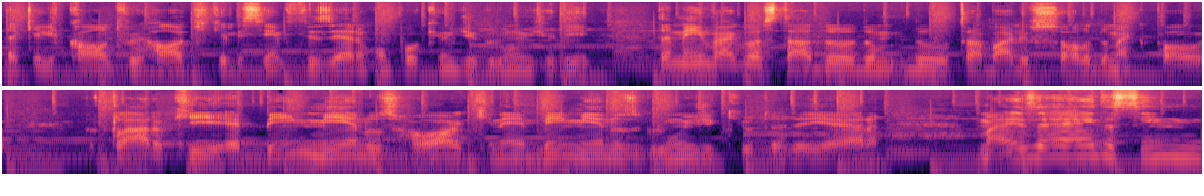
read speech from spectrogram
daquele country rock que eles sempre fizeram com um pouquinho de grunge ali, também vai gostar do, do, do trabalho solo do Mac Power. Claro que é bem menos rock, né? Bem menos grunge que o Third Day era. Mas é ainda assim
